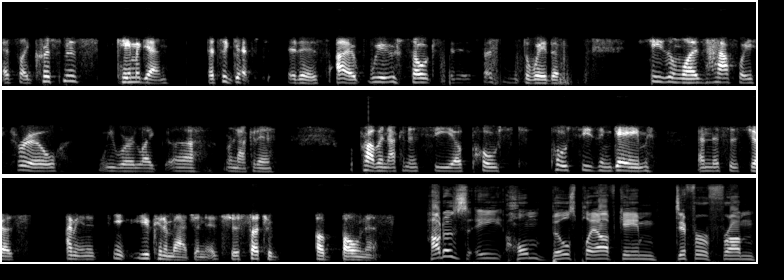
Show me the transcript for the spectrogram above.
It's like Christmas came again. It's a gift. It is. I we were so excited, especially with the way the season was halfway through. We were like, uh, we're not gonna, we're probably not gonna see a post postseason game, and this is just. I mean, it, you can imagine. It's just such a a bonus. How does a home Bills playoff game differ from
